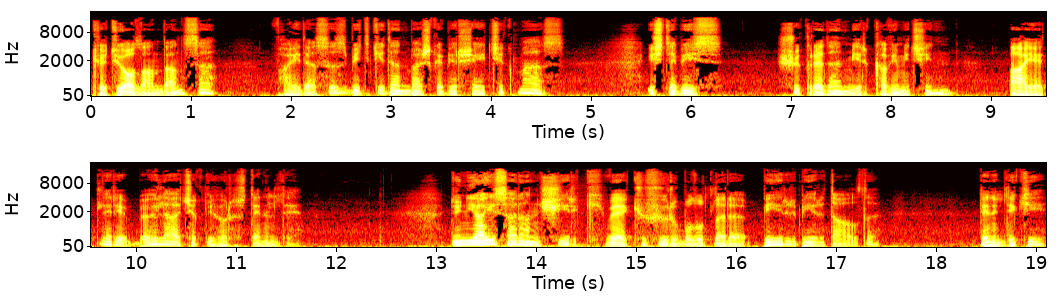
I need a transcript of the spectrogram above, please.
Kötü olandansa faydasız bitkiden başka bir şey çıkmaz. İşte biz şükreden bir kavim için ayetleri böyle açıklıyoruz denildi. Dünyayı saran şirk ve küfür bulutları bir bir daldı. Denildi ki,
